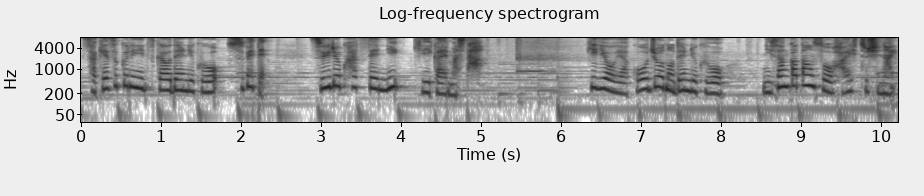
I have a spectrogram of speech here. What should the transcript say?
酒造りに使う電力をすべて水力発電に切り替えました。企業や工場の電力を二酸化炭素を排出しない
